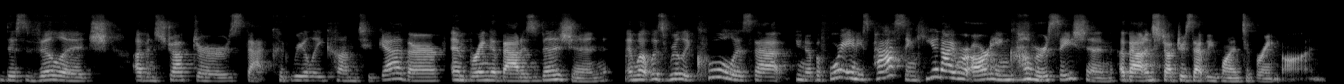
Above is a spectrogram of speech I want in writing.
this village of instructors that could really come together and bring about his vision. And what was really cool is that, you know, before Andy's passing, he and I were already in conversation about instructors that we wanted to bring on.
